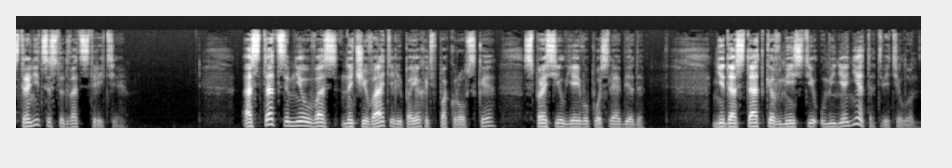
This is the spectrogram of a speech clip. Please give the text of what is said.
Страница 123. «Остаться мне у вас ночевать или поехать в Покровское?» — спросил я его после обеда. «Недостатка вместе у меня нет», — ответил он.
